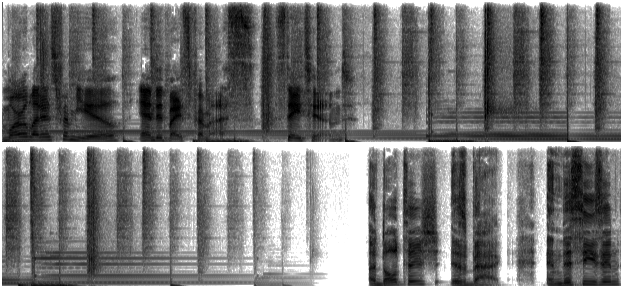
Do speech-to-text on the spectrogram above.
more letters from you and advice from us. Stay tuned. Adultish is back. And this season,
